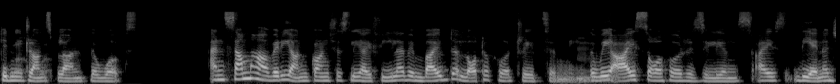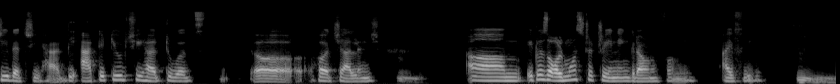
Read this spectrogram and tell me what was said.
kidney transplant, the works. And somehow, very unconsciously, I feel I've imbibed a lot of her traits in me. Mm. The way hmm. I saw her resilience, I the energy that she had, the attitude she had towards uh, her challenge. Mm. Um, it was almost a training ground for me. I feel. Mm.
